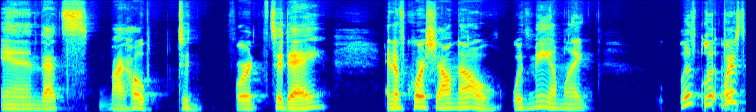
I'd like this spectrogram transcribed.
And that's my hope to for today. And of course, y'all know with me, I'm like, "Let let where's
